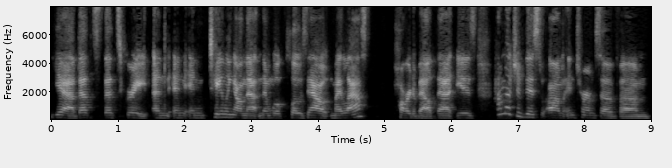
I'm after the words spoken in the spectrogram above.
Yeah, that's that's great. And and and tailing on that, and then we'll close out. My last part about that is how much of this, um, in terms of um,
